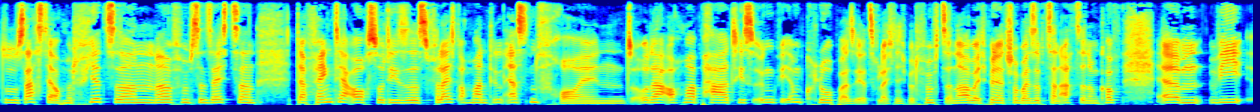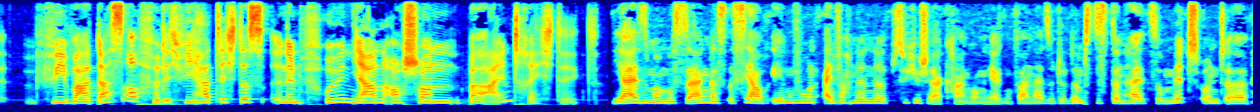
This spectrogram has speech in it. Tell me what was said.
Du sagst ja auch mit 14, ne, 15, 16, da fängt ja auch so dieses, vielleicht auch mal den ersten Freund oder auch mal Partys irgendwie im Club. Also jetzt vielleicht nicht mit 15, ne, aber ich bin jetzt schon bei 17, 18 im Kopf. Ähm, wie wie war das auch für dich? Wie hat dich das in den frühen Jahren auch schon beeinträchtigt? Ja, also man muss sagen, das ist ja auch irgendwo einfach eine, eine psychische Erkrankung irgendwann. Also du nimmst es dann halt so mit und äh,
